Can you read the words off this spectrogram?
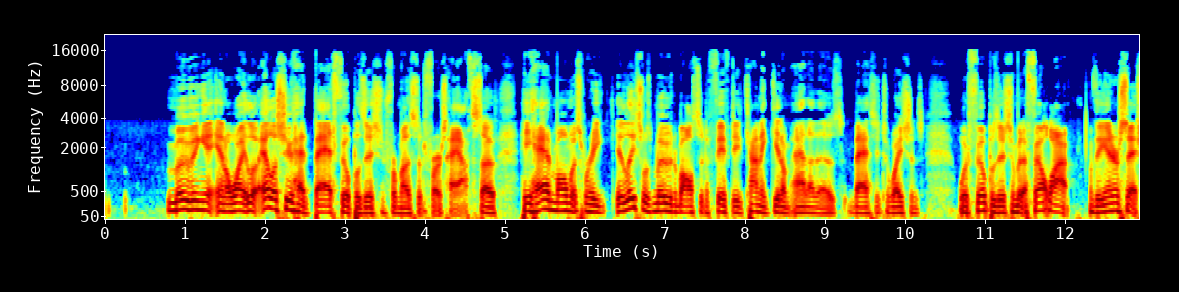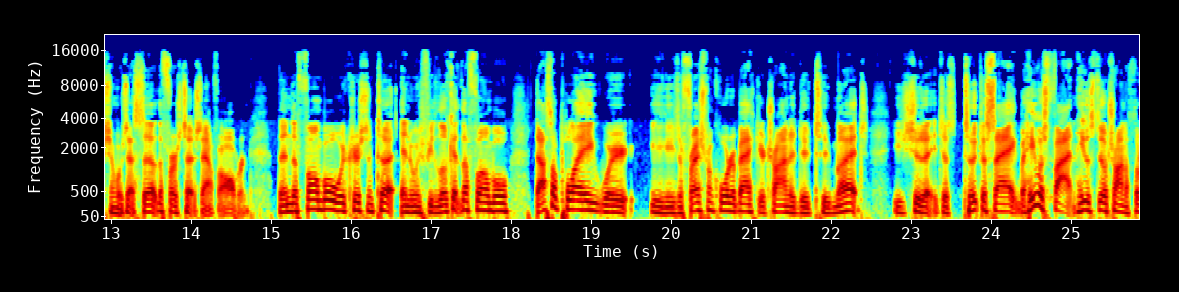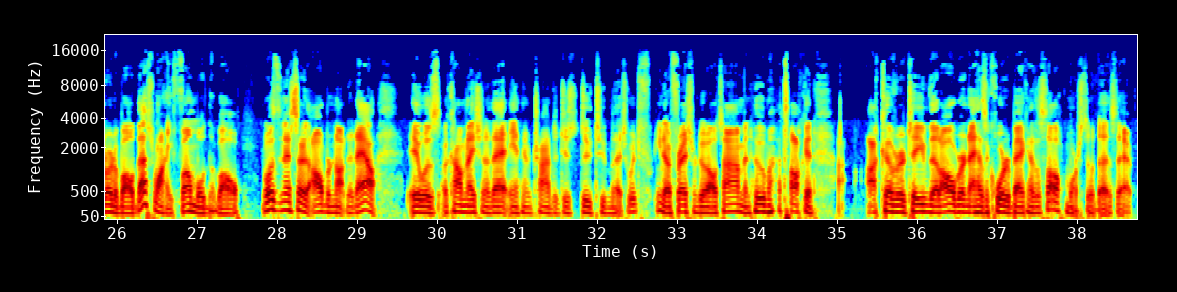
moving it in a way. Look, LSU had bad field position for most of the first half, so he had moments where he at least was moving the ball to the fifty to kind of get them out of those bad situations with field position. But it felt like the interception, which that set up the first touchdown for Auburn, then the fumble with Christian Tutt, and if you look at the fumble, that's a play where he's a freshman quarterback. You're trying to do too much. You should have just took the sack, but he was fighting. He was still trying to throw the ball. That's why he fumbled the ball. It wasn't necessarily Auburn knocked it out. It was a combination of that and him trying to just do too much, which you know freshmen do it all the time. And who am I talking? I cover a team that Auburn that has a quarterback as a sophomore still does that.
